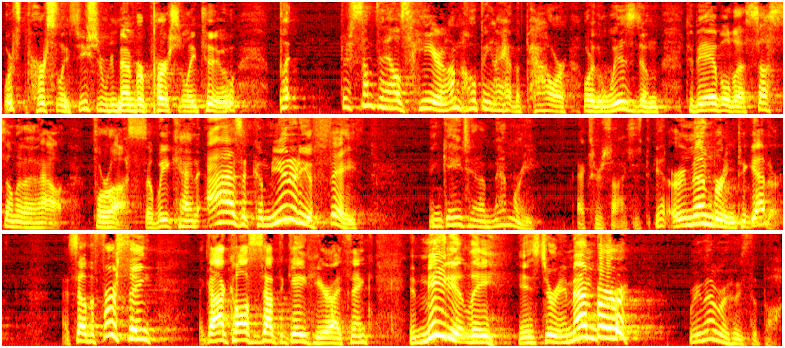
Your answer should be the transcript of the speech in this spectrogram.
We're personally, so you should remember personally too. But there's something else here, and I'm hoping I have the power or the wisdom to be able to suss some of that out for us so we can, as a community of faith, engage in a memory exercises together, remembering together. And so the first thing God calls us out the gate here, I think, immediately is to remember, remember who's the boss.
